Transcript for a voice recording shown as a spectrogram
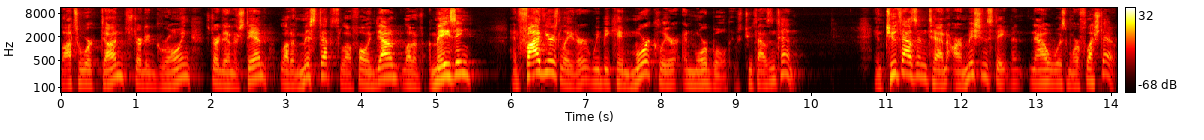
lots of work done, started growing, started to understand, a lot of missteps, a lot of falling down, a lot of amazing. And five years later, we became more clear and more bold. It was 2010. In 2010, our mission statement now was more fleshed out.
